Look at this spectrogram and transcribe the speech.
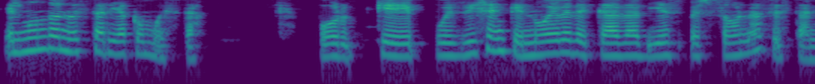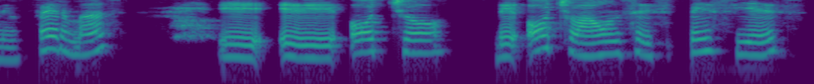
el mundo no estaría como está, porque pues dicen que nueve de cada diez personas están enfermas, eh, eh, ocho, de ocho a once especies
